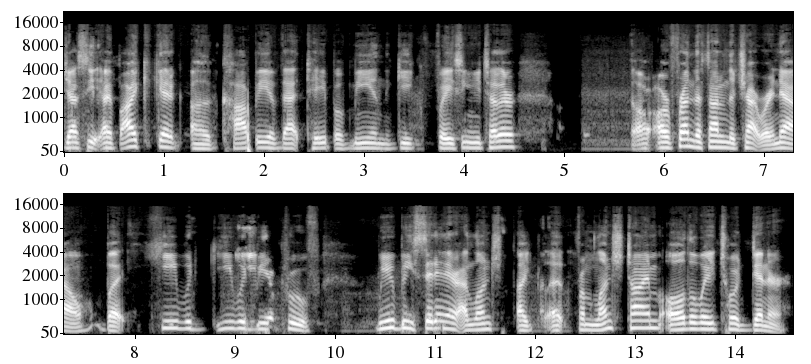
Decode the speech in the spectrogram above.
Jesse, if I could get a, a copy of that tape of me and the geek facing each other, our, our friend that's not in the chat right now, but he would he would be a proof. We would be sitting there at lunch, like uh, from lunchtime all the way toward dinner.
